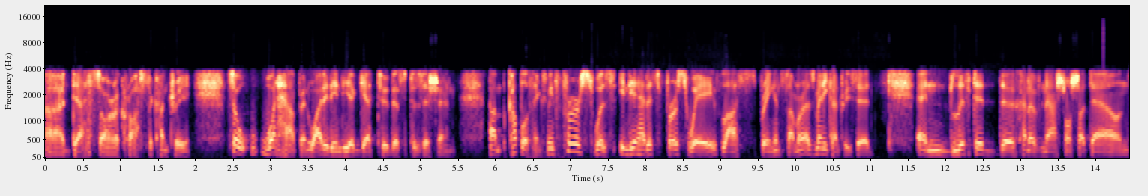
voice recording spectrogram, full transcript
uh, deaths are across the country. So, what happened? Why did India get to this position? Um, a couple of things. I mean, first was India had its first wave last spring summer, as many countries did, and lifted the kind of national shutdowns.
